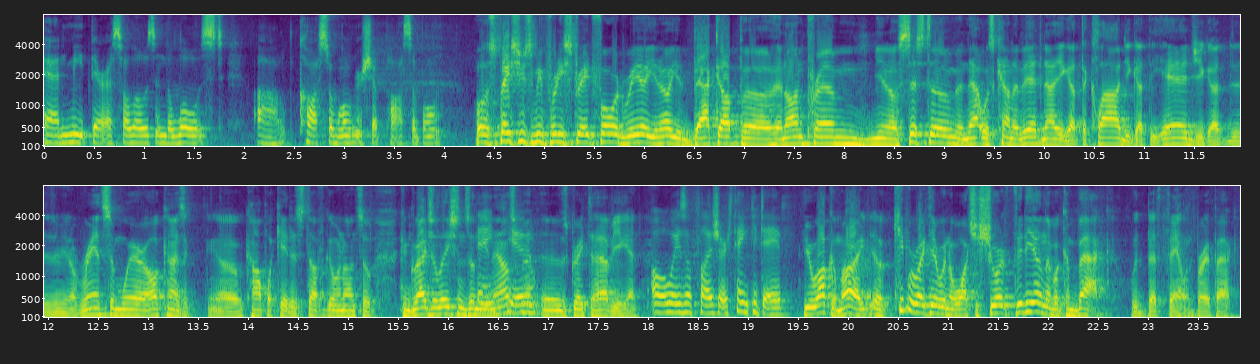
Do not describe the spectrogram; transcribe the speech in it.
and meet their SLOs in the lowest uh, cost of ownership possible. Well, the space used to be pretty straightforward, Ria. You know, you'd back up uh, an on-prem, you know, system, and that was kind of it. Now you got the cloud, you got the edge, you got you know ransomware, all kinds of you know, complicated stuff going on. So, congratulations on Thank the announcement. you. It was great to have you again. Always a pleasure. Thank you, Dave. You're welcome. All right, uh, keep it right there. We're going to watch a short video, and then we'll come back with Beth Phalen. Right back.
